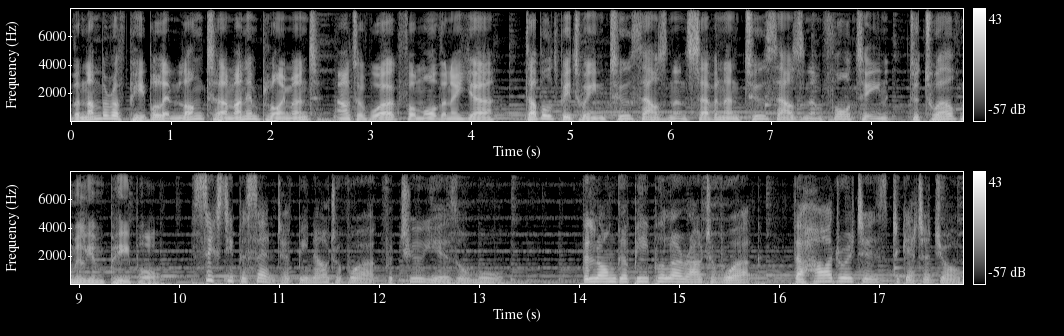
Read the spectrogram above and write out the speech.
The number of people in long-term unemployment, out of work for more than a year, doubled between 2007 and 2014 to 12 million people. 60% have been out of work for two years or more. The longer people are out of work, the harder it is to get a job.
